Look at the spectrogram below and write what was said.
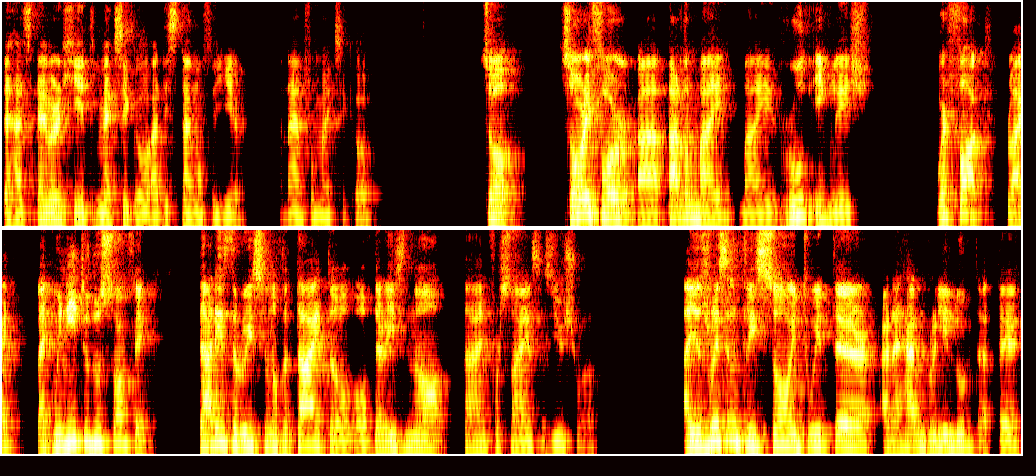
that has ever hit Mexico at this time of the year. And I'm from Mexico. So sorry for, uh, pardon my, my rude English. We're fucked, right? Like we need to do something. That is the reason of the title of There is no time for science as usual. I just recently saw in Twitter, and I haven't really looked at the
